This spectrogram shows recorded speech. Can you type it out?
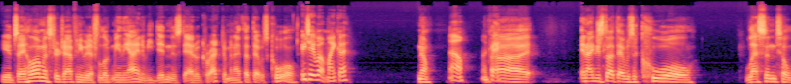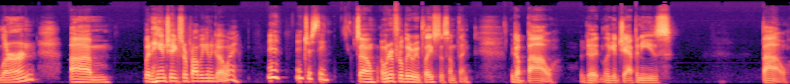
He would say, "Hello, Mister Jeff," and he would have to look me in the eye. And if he didn't, his dad would correct him. And I thought that was cool. are you talking about micah No. oh okay Uh, and I just thought that was a cool lesson to learn. Um, but handshakes are probably going to go away. Yeah, interesting So I wonder if it'll be replaced with something like a bow, like a like a Japanese bow,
